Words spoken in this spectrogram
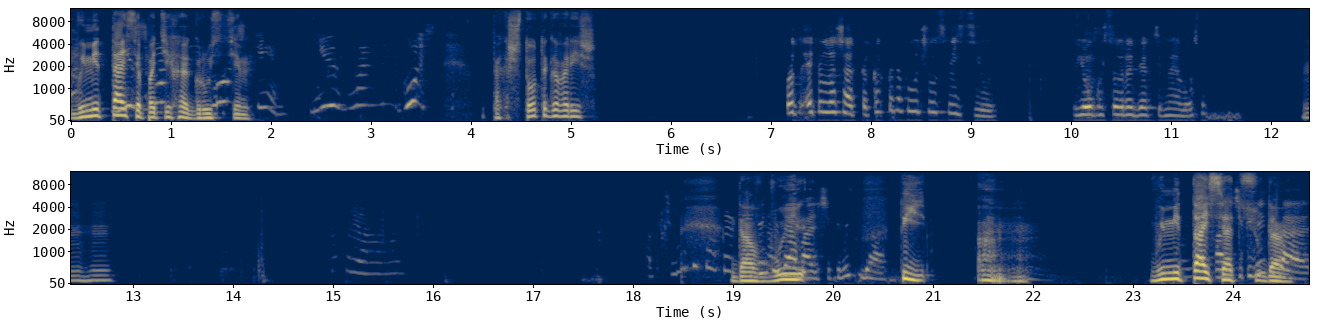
Выметайся по тихой грусти. Так что ты говоришь? Вот эта лошадка, как она получила свои силы? Ее укусила радиоактивная лошадь. А такой Да вы- мальчик. Ты... Выметайся Мальчик, отсюда.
